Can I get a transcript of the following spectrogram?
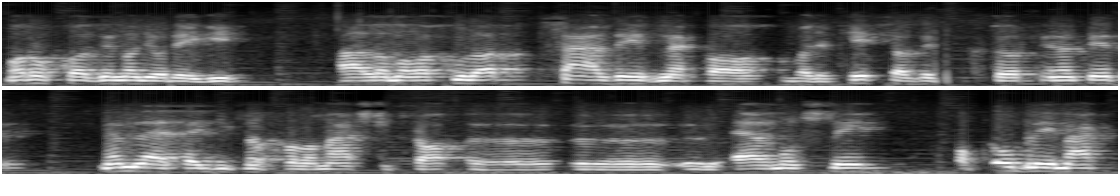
Marokko azért nagyon régi államalakulat, száz évnek a, vagy a 200 évnek a történetét nem lehet egyik napról a másikra ö, ö, ö, elmosni. A problémák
